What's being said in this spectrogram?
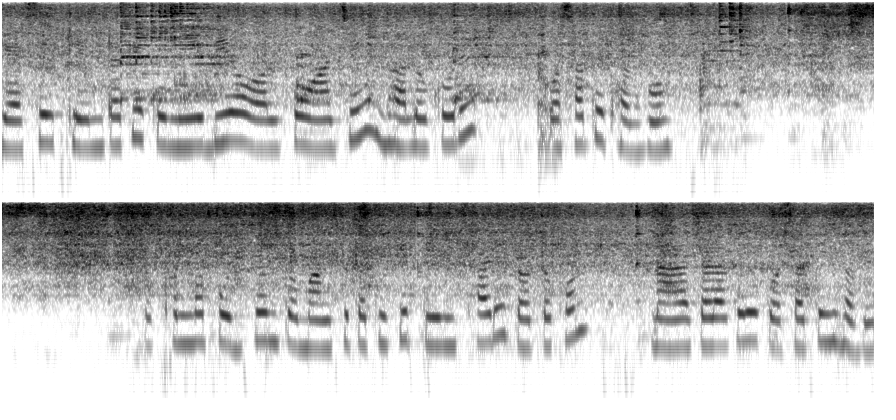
গ্যাসের ফ্লেমটাকে কমিয়ে দিয়ে অল্প আঁচে ভালো করে কষাতে থাকব। যতক্ষণ না পর্যন্ত মাংসটা থেকে তেল ছাড়ে ততক্ষণ নাড়াচাড়া করে কষাতেই হবে।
